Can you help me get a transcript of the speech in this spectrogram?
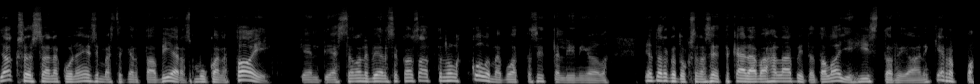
jaksoissa aina kun ensimmäistä kertaa vieras mukana tai kenties sellainen vieras, joka on saattanut olla kolme vuotta sitten linjoilla, niin on tarkoituksena se, että käydään vähän läpi tätä lajihistoriaa, niin kerropa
